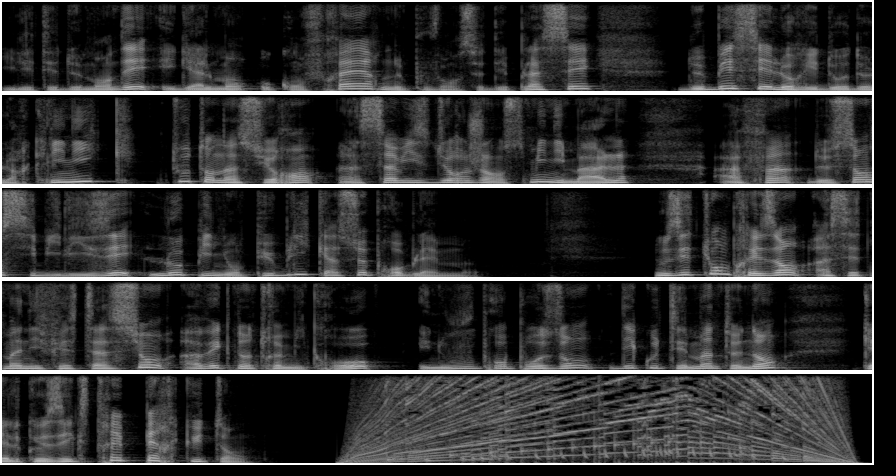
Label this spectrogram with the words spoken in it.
Il était demandé également aux confrères ne pouvant se déplacer de baisser le rideau de leur clinique tout en assurant un service d'urgence minimal afin de sensibiliser l'opinion publique à ce problème. Nous étions présents à cette manifestation avec notre micro et nous vous proposons d'écouter maintenant quelques extraits percutants. you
